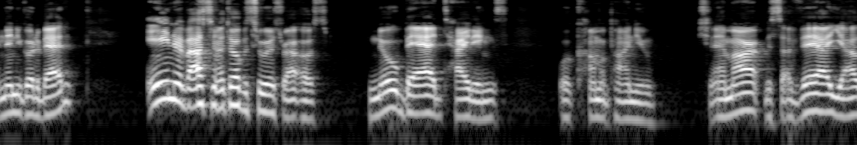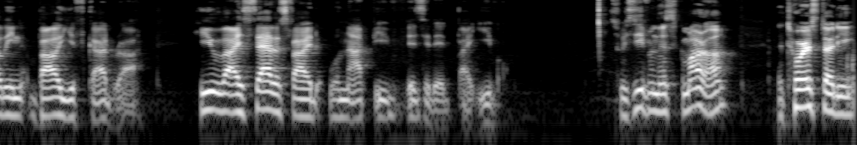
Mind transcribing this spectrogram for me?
and then you go to bed, Ein Ravasun Atov Raos no bad tidings will come upon you. Shemar v'savea yalin bal yifkad ra. He who lies satisfied will not be visited by evil. So we see from this Gemara, the Torah study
